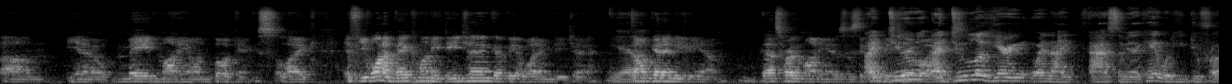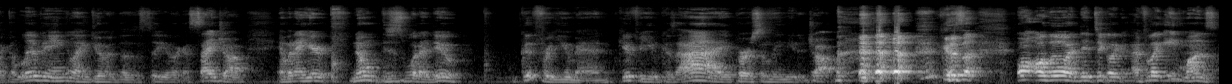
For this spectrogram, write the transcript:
um, you know, made money on bookings. Like, if you want to make money DJing, go be a wedding DJ. Yeah. Don't get an EDM. That's where the money is. Is I do. I do love hearing when I ask somebody like, "Hey, what do you do for like a living? Like, do you have a, do you have, like a side job?" And when I hear, "No, this is what I do," good for you, man. Good for you, because I personally need a job. Because well, although I did take like I feel like eight months,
